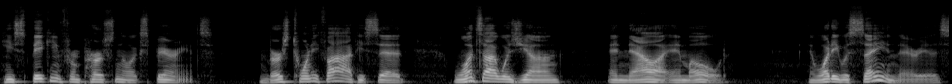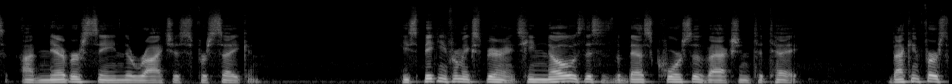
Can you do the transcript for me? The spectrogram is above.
He's speaking from personal experience. In verse 25, he said, Once I was young, and now I am old. And what he was saying there is, I've never seen the righteous forsaken. He's speaking from experience. He knows this is the best course of action to take. Back in verse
